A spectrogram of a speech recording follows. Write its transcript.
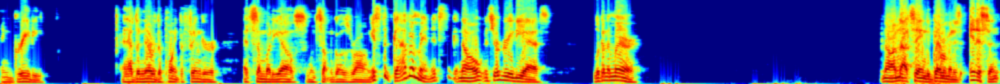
and greedy and have the nerve to point the finger at somebody else when something goes wrong. It's the government. It's the, no, it's your greedy ass. Look in the mirror. Now, I'm not saying the government is innocent.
